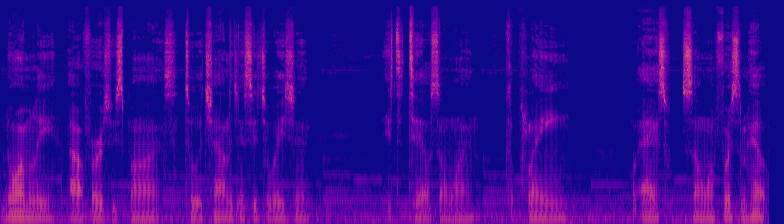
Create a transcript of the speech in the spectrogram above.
Normally, our first response to a challenging situation is to tell someone, complain, or ask someone for some help.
